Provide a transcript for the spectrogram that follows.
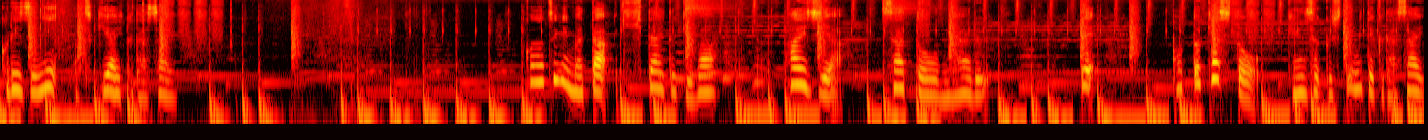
懲りずにお付き合いください。この次また聞きたい時はハイジや佐藤美春でポッドキャストを検索してみてください。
